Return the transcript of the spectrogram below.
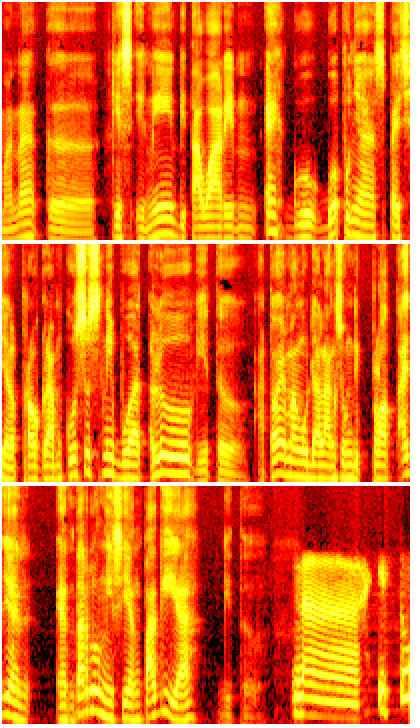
mana ke Kiss ini ditawarin eh gua, gua punya special program khusus nih buat lu gitu atau emang udah langsung diplot aja entar lu ngisi yang pagi ya gitu Nah, itu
